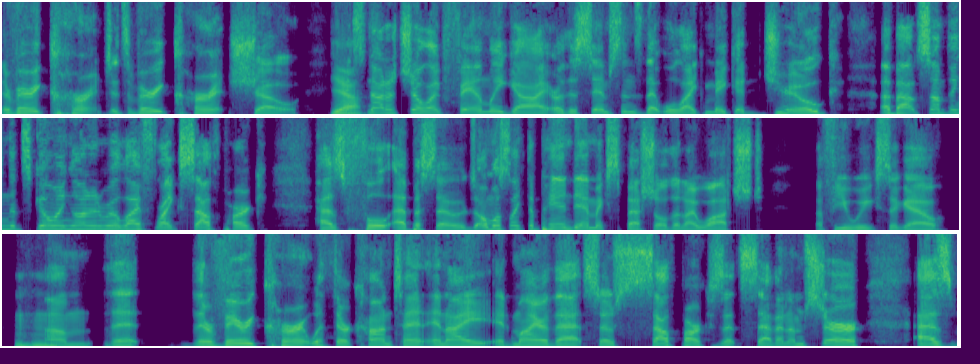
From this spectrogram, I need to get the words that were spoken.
they're very current. It's a very current show. yeah It's not a show like Family Guy or The Simpsons that will like make a joke about something that's going on in real life. Like South Park has full episodes, almost like the pandemic special that I watched a few weeks ago mhm. um, that they're very current with their content, and I admire that. So South Park is at seven. I'm sure as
